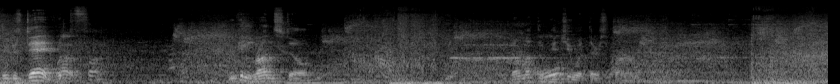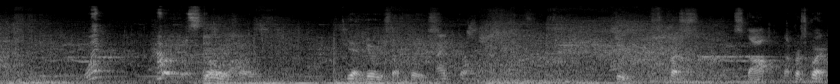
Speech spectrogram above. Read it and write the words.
Dude is dead. What Oh. the fuck? You can run still. Don't let them hit you with their sperm. What? How are you still alive? Yeah, heal yourself, please. I don't Dude, just press stop. Now press square.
